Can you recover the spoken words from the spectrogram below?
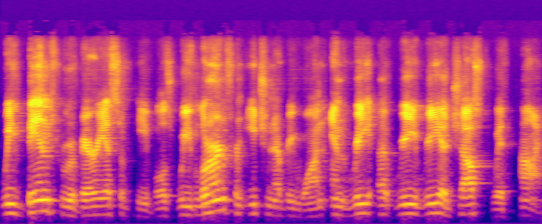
we've been through various upheavals we learn from each and every one and re, uh, re, readjust with time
